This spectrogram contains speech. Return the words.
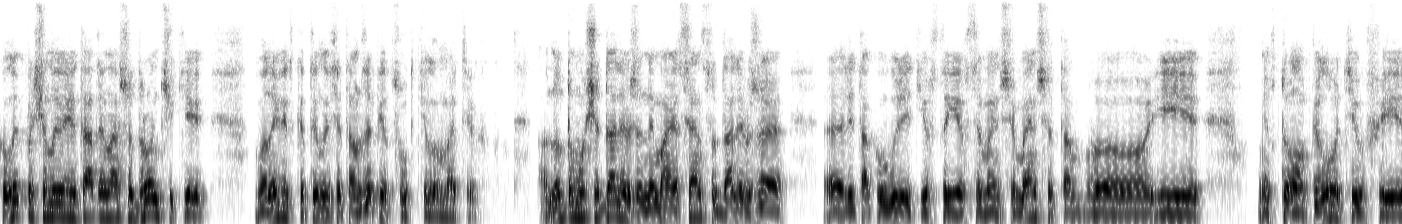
Коли почали літати наші дрончики, вони відкатилися там за 500 кілометрів. Ну тому що далі вже немає сенсу, далі вже е, літак у вилітів стає все менше і менше. Там е, і втома пілотів, і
